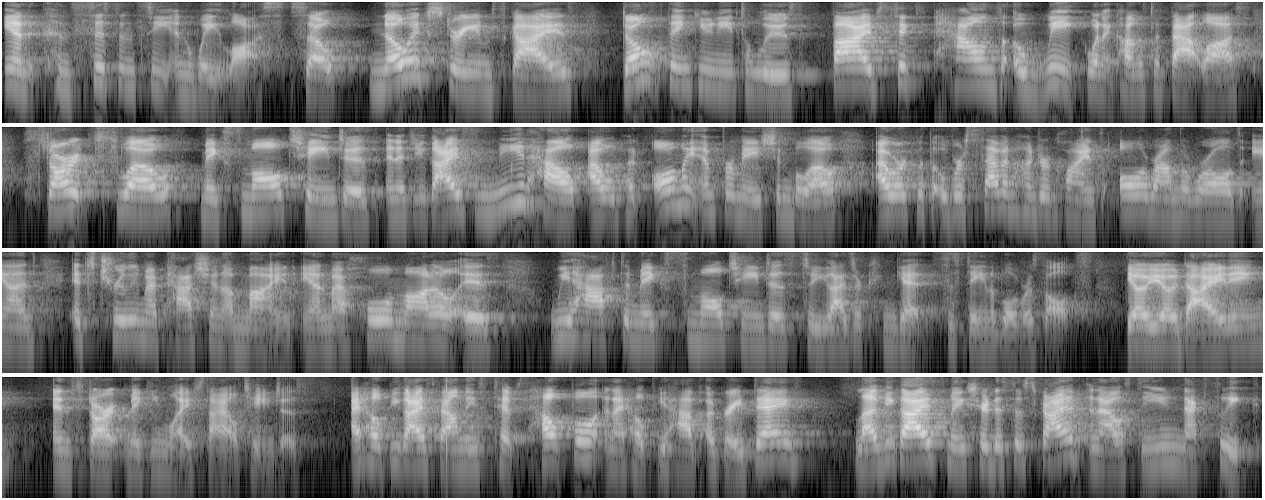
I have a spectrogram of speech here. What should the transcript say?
and consistency in weight loss. So no extremes, guys. Don't think you need to lose five, six pounds a week when it comes to fat loss. Start slow, make small changes, and if you guys need help, I will put all my information below. I work with over 700 clients all around the world, and it's truly my passion of mine. And my whole motto is we have to make small changes so you guys can get sustainable results. Yo-yo dieting and start making lifestyle changes. I hope you guys found these tips helpful, and I hope you have a great day. Love you guys. Make sure to subscribe, and I will see you next week.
